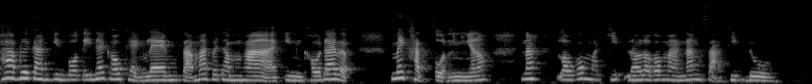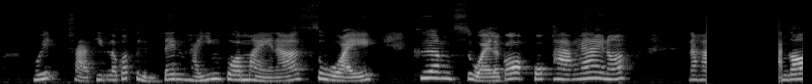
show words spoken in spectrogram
ภาพด้วยการกินโปรตีนให้เขาแข็งแรง สามารถไปทำมาหากินเขาได้แบบ ไม่ขัดสนอย่างเงี้ยเนาะ นะ เราก็มาคิด แล้วเราก็มานั่งสาธิตดู หุยสาธิตเราก็ตื่นเต้นค่ะ ยิ่งตัวใหม่นะ สวย เครื่องสวย แล้วก็พกพาง่ายเนาะ นะคะ ก็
